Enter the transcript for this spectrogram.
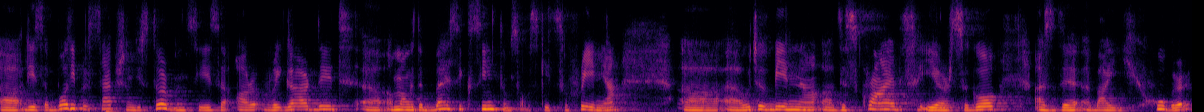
uh, these body perception disturbances are regarded uh, among the basic symptoms of schizophrenia, uh, uh which have been uh, uh, described years ago as the, by Huber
